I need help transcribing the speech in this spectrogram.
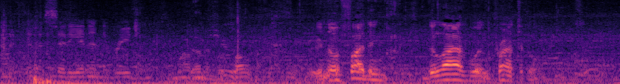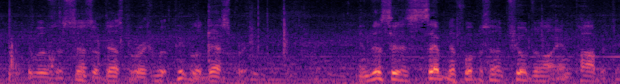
in the, in the city and in the region. You know, fighting Goliath wasn't practical. It was a sense of desperation. But people are desperate. In this city, 74% of children are in poverty.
